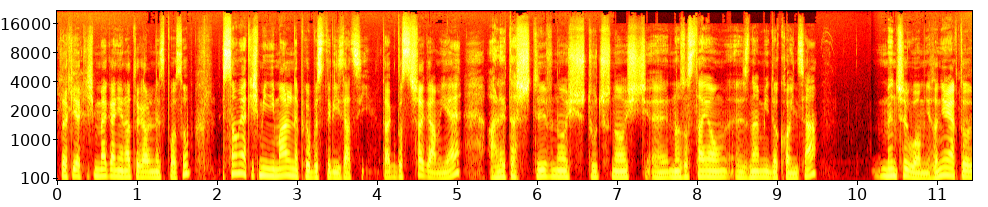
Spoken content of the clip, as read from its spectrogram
w taki jakiś mega nienaturalny sposób. Są jakieś minimalne próby stylizacji, tak, dostrzegam je, ale ta sztywność, sztuczność e, no, zostają z nami do końca męczyło mnie. To nie wiem, jak to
